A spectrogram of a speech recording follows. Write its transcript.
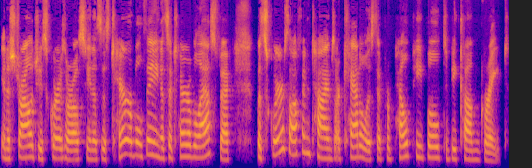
In astrology, squares are all seen as this terrible thing. It's a terrible aspect. But squares oftentimes are catalysts that propel people to become great.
